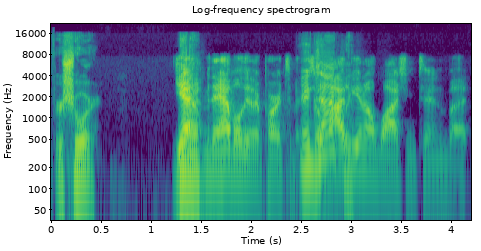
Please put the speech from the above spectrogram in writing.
for sure. Yeah, Yeah. I mean they have all the other parts of it. So Exactly. I'd be in on Washington, but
